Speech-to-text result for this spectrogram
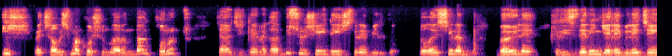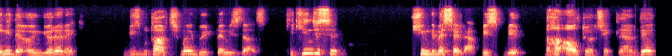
iş ve çalışma koşullarından konut tercihlerine kadar bir sürü şeyi değiştirebildi. Dolayısıyla böyle krizlerin gelebileceğini de öngörerek biz bu tartışmayı büyütmemiz lazım. İkincisi, şimdi mesela biz bir daha alt ölçeklerde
